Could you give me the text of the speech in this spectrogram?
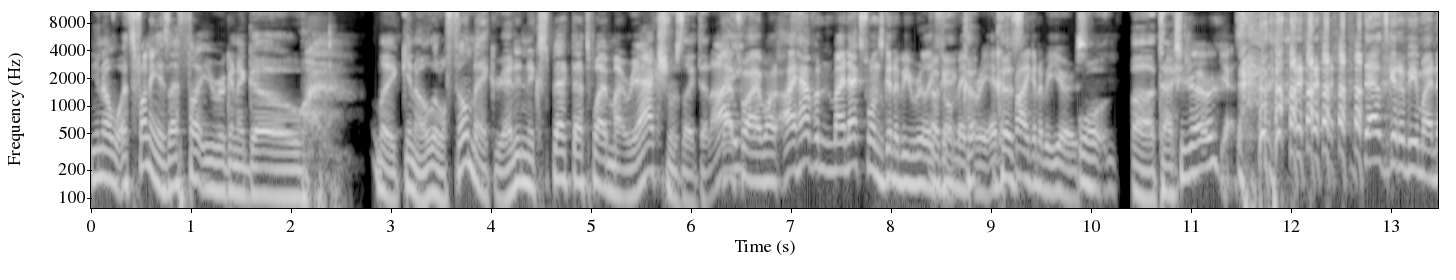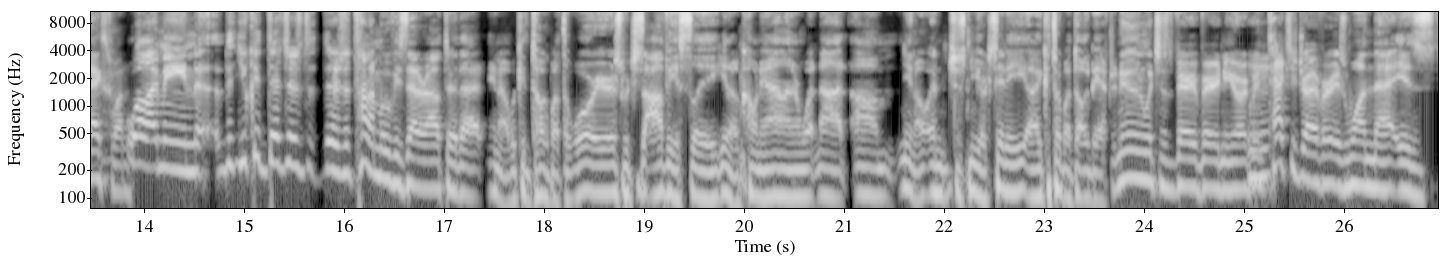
you know, what's funny is I thought you were gonna go like you know a little filmmaker. I didn't expect. That's why my reaction was like that. That's I, why I want. I haven't. My next one's going to be really Okay, filmmakery, and it's probably going to be yours. Well, uh, taxi driver. yes, that's going to be my next one. Well, I mean, you could. There's, there's there's a ton of movies that are out there that you know we could talk about the Warriors, which is obviously you know Coney Island and whatnot. Um, you know, and just New York City. I could talk about Dog Day Afternoon, which is very very New York. Mean, Mhm. Taxi Driver is one that is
